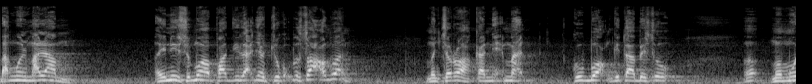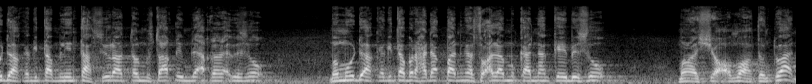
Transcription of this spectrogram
bangun malam. Ini semua fadilatnya cukup besar tuan mencerahkan nikmat kubur kita besok ha? memudahkan kita melintas siratul mustaqim di akhirat besok. Memudahkan kita berhadapan dengan soalan muka nangkir besok. Masya Allah tuan-tuan.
